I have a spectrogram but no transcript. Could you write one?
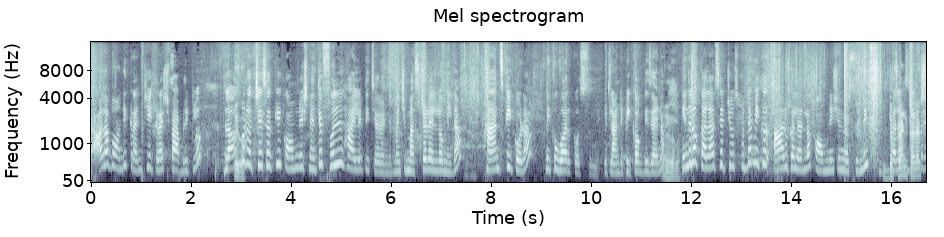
చాలా బాగుంది. క్రంచీ క్రష్ ఫ్యాబ్రిక్లో. బ్లౌజ్ కూడా వచ్చేసరికి కాంబినేషన్ అయితే ఫుల్ హైలైట్ ఇచ్చారండి. మంచి మస్టర్డ్ ఎల్లో మీద. హ్యాండ్స్కి కూడా మీకు వర్క్ వస్తుంది. ఇట్లాంటి పీకాక్ డిజైన్ ఇందులో కలర్ సెట్ చూసుకుంటే మీకు ఆరు కలర్ల కాంబినేషన్ వస్తుంది. డిఫరెంట్ కలర్స్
